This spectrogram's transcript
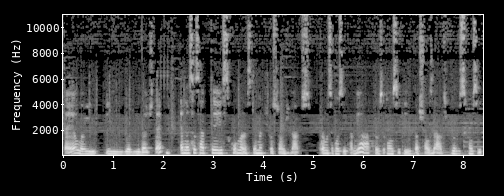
tela e, e habilidade técnica, é necessário ter esse conversa também com o pessoal de dados para você conseguir tabear, para você conseguir baixar os dados, para você conseguir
